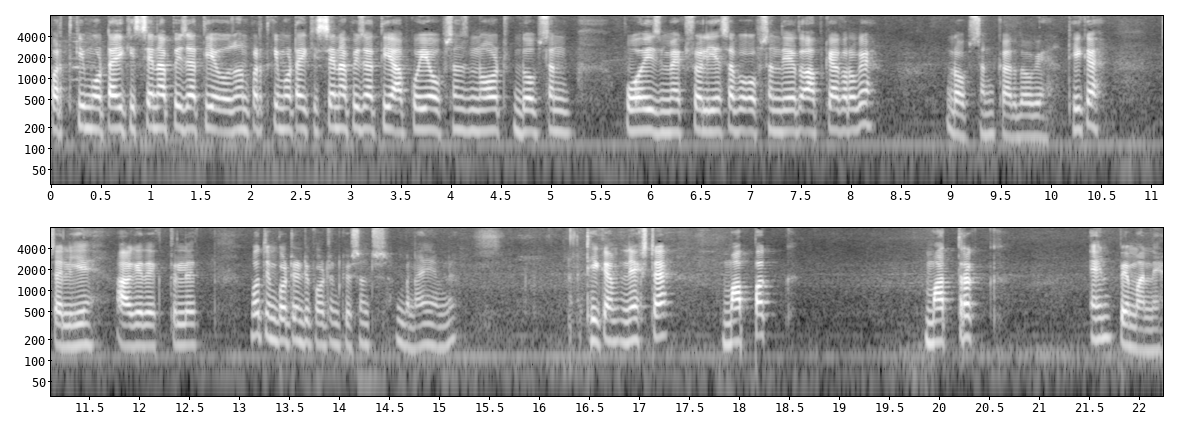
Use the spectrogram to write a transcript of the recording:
परत की मोटाई किससे नापी जाती है? ओजोन परत की मोटाई किससे नापी जाती है? आपको ये option note Dobson, poise, Maxwell, ये सब ऑप्शन दिए तो आप क्या करोगे? डॉप्शन कर दोगे। ठीक है? चलिए, आगे देखते ले। बहुत इंपॉर्टेंट इंपॉर्टेंट क्वेश्चन बनाए हमने। ठीक है नेक्स्ट है, मापक, मात्रक एंड पैमाने।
